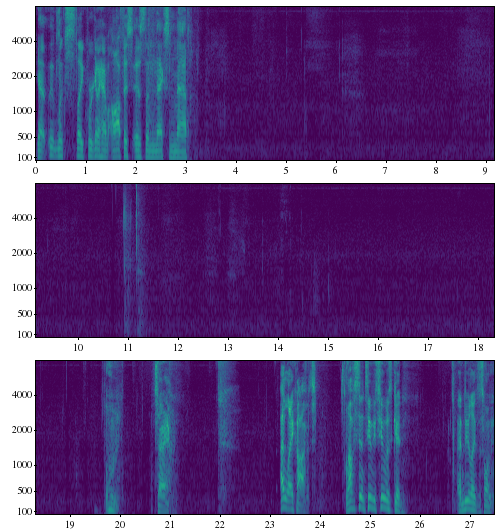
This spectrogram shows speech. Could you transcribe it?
Yeah, it looks like we're gonna have office as the next map. Sorry. I like Office. Office in 2v2 was good. I do like this one.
